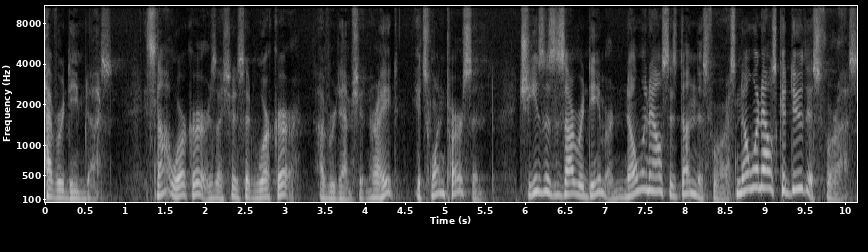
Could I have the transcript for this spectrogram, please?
have redeemed us. It's not workers, I should have said worker of redemption, right? It's one person. Jesus is our Redeemer. No one else has done this for us. No one else could do this for us.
